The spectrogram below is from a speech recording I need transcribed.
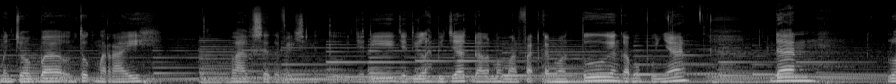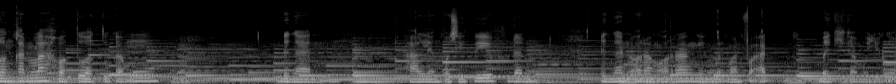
mencoba untuk meraih life satisfaction itu. Jadi jadilah bijak dalam memanfaatkan waktu yang kamu punya dan luangkanlah waktu-waktu kamu dengan hal yang positif dan dengan orang-orang yang bermanfaat bagi kamu juga.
